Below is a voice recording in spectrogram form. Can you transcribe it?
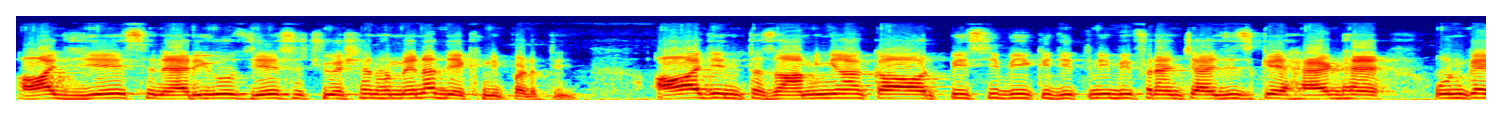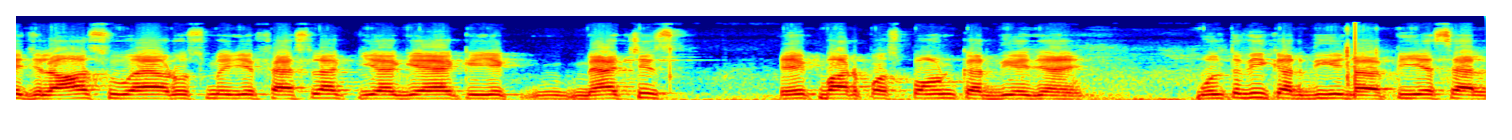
آج یہ سینیریوز یہ سچویشن ہمیں نہ دیکھنی پڑتی۔ آج انتظامیہ کا اور پی سی بی کی جتنی بھی فرنچائزز کے ہیڈ ہیں، ان کا اجلاس ہوا ہے اور اس میں یہ فیصلہ کیا گیا ہے کہ یہ میچز ایک بار پوسپون کر دیے جائیں، ملتوی کر دیے پی ایس ایل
